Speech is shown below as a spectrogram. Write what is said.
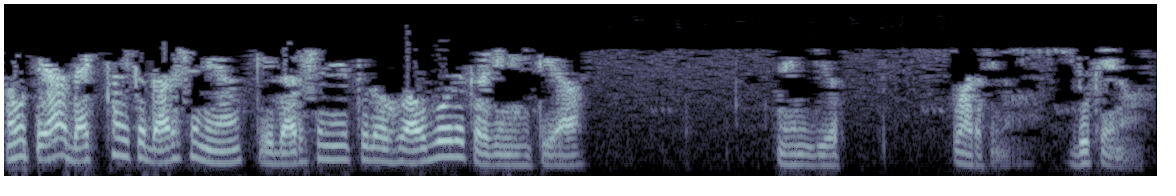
නමුත් එයා දැක්ක එක දර්ශනයක් ඒ දර්ශනය තුළ ඔහු අවබෝධ කරගෙන හිටියා. මෙහෙම ගියොත් වරදිනවා. දුක එනවා.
